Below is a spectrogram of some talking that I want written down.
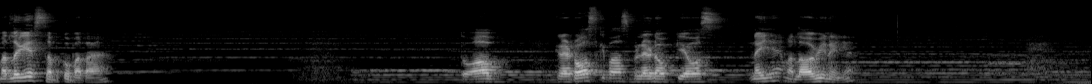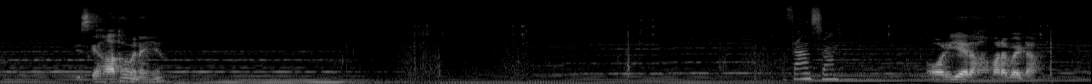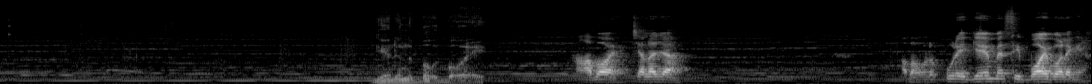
मतलब ये सबको पता है। तो अब क्रेटोस के पास ब्लेड ऑफ़ केओस नहीं है मतलब अभी नहीं है। इसके हाथों में नहीं है। Found some. और ये रहा हमारा बेटा। Get in the boat, boy. हाँ बॉय चला जा। अब हम लोग पूरे गेम में सिर्फ़ बॉय बोलेंगे।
